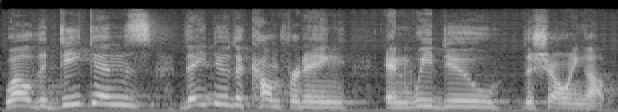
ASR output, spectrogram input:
Well, the deacons, they do the comforting and we do the showing up.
